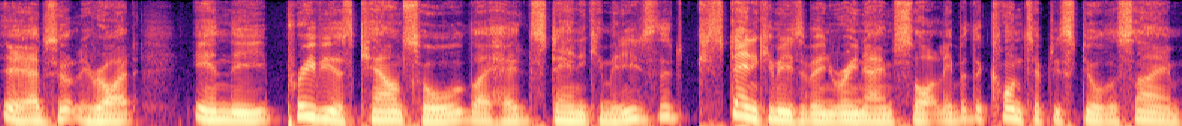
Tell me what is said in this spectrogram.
Yeah, absolutely right. In the previous council, they had standing committees. The standing committees have been renamed slightly, but the concept is still the same.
